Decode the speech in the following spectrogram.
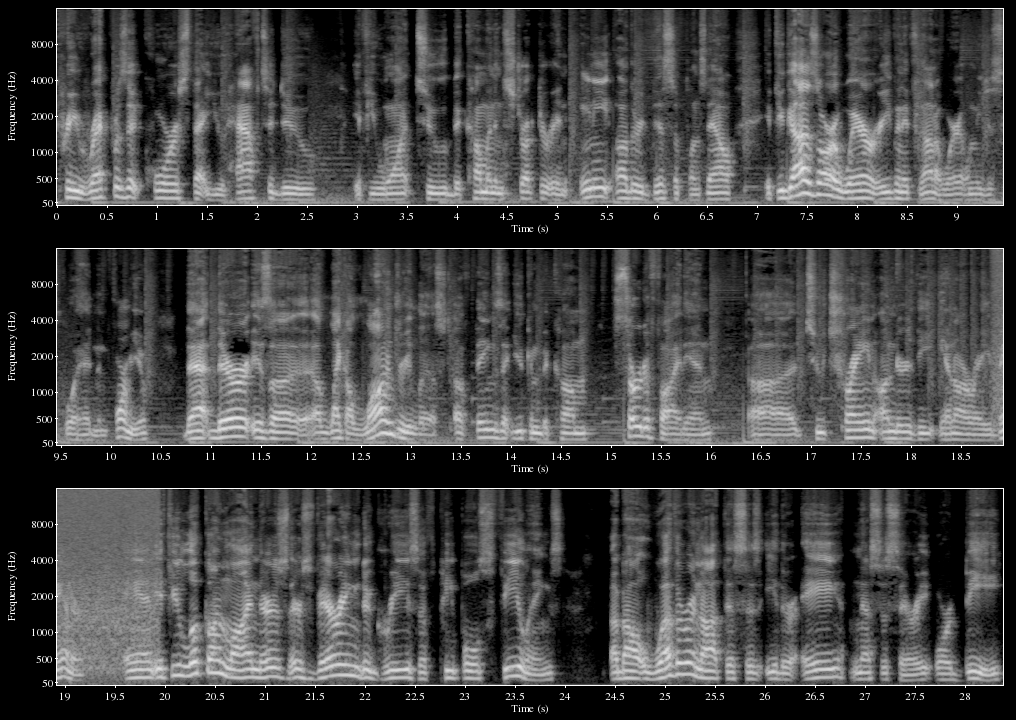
prerequisite course that you have to do if you want to become an instructor in any other disciplines. Now, if you guys are aware, or even if you're not aware, let me just go ahead and inform you that there is a, a like a laundry list of things that you can become certified in uh, to train under the NRA banner. And if you look online, there's there's varying degrees of people's feelings about whether or not this is either a necessary or b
